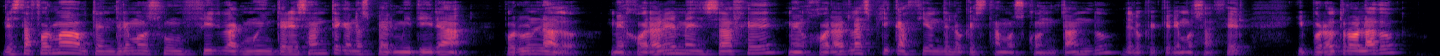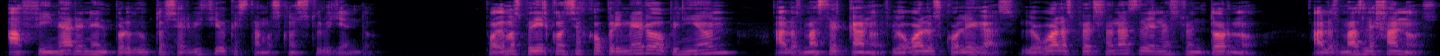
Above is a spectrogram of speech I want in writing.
De esta forma obtendremos un feedback muy interesante que nos permitirá, por un lado, mejorar el mensaje, mejorar la explicación de lo que estamos contando, de lo que queremos hacer, y por otro lado, afinar en el producto o servicio que estamos construyendo. Podemos pedir consejo primero, opinión, a los más cercanos, luego a los colegas, luego a las personas de nuestro entorno, a los más lejanos,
